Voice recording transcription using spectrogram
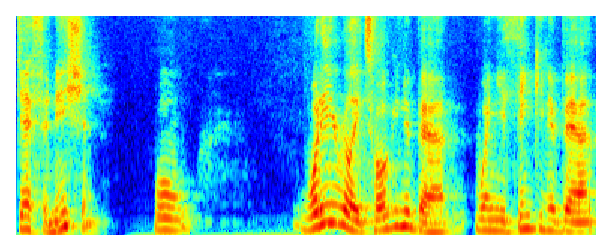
definition. Well, what are you really talking about when you're thinking about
